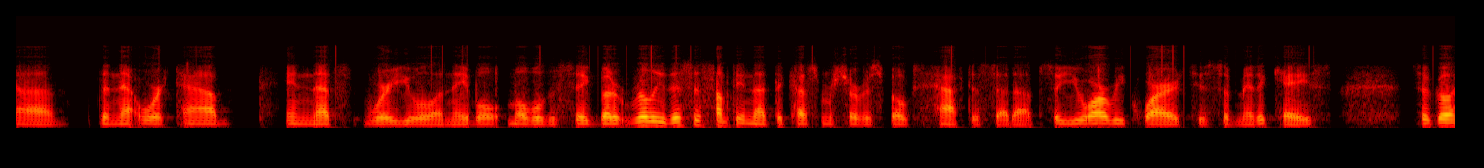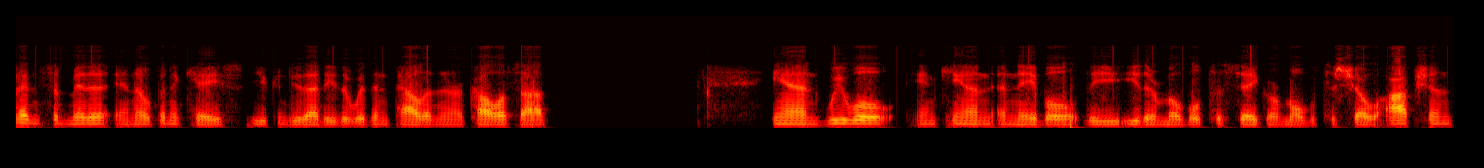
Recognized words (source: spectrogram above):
uh, the Network tab, and that's where you will enable mobile 2 SIG. But really, this is something that the customer service folks have to set up. So you are required to submit a case. So go ahead and submit it and open a case. You can do that either within Paladin or call us up. And we will and can enable the either mobile 2 SIG or mobile 2 show options.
